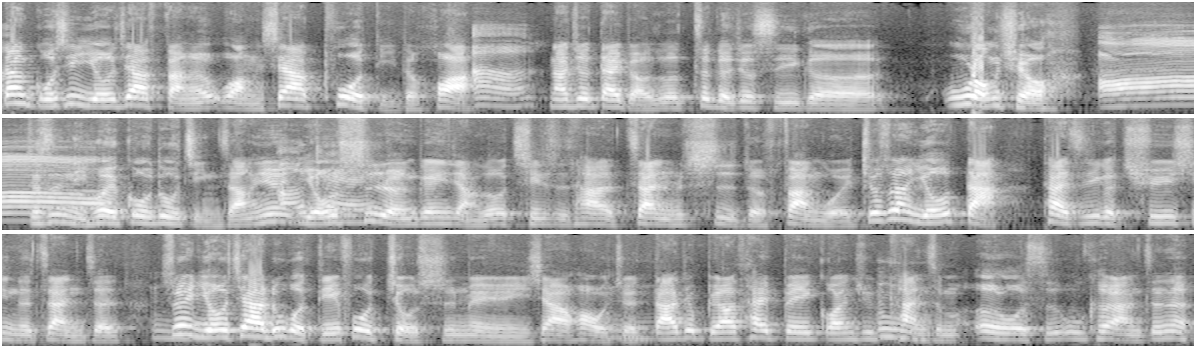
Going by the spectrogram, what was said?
但国际油价反而往下破底的话，那就代表说这个就是一个。乌龙球哦，就是你会过度紧张，因为油市人跟你讲说，其实它的战事的范围，就算有打，它也是一个区域性的战争。所以油价如果跌破九十美元以下的话，我觉得大家就不要太悲观去看什么俄罗斯、乌克兰，真的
